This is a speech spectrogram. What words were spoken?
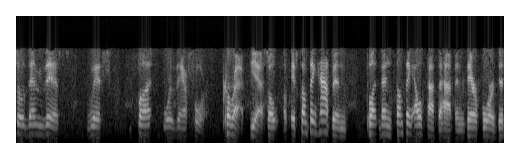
so then this with but or therefore. Correct. Yeah. So if something happens, but then something else has to happen, therefore this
